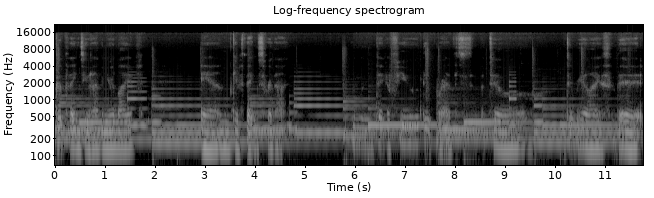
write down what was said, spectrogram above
good things you have in your life, and give thanks for that a few deep breaths to to realize the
